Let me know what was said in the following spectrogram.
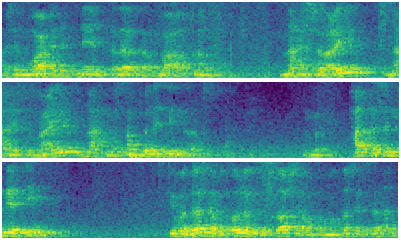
عشان واحد اثنين ثلاثة أربعة خمسة. الناحية الشرعية الناحية الاجتماعية من ناحية مستقبل اليتيم ده نفسه. حتى سن اليتيم. في مدرسة بتقول لك 16 أو 18 سنة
